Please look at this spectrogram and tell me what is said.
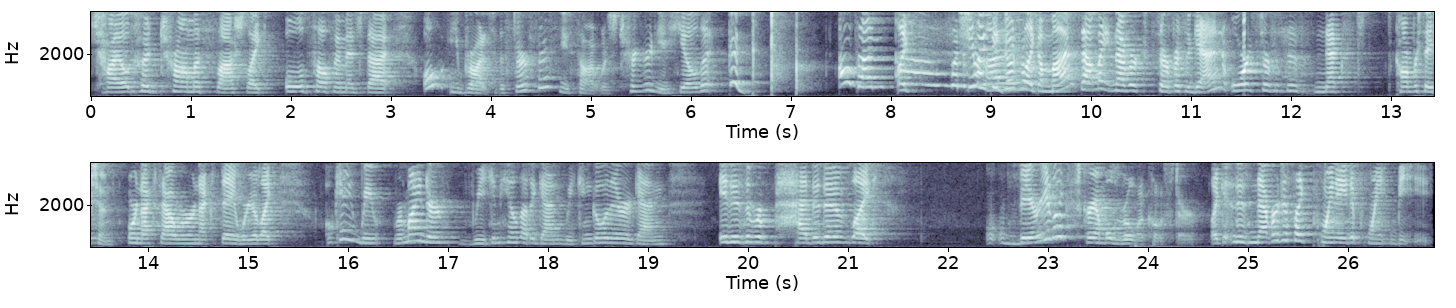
childhood trauma slash like old self image that oh you brought it to the surface, you saw it was triggered, you healed it, good, all done. Like oh, she might be good for like a month. That might never surface again, or it surfaces next conversation or next hour or next day where you're like, okay, we reminder, we can heal that again. We can go there again. It is a repetitive, like very like scrambled roller coaster. Like it is never just like point A to point B.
